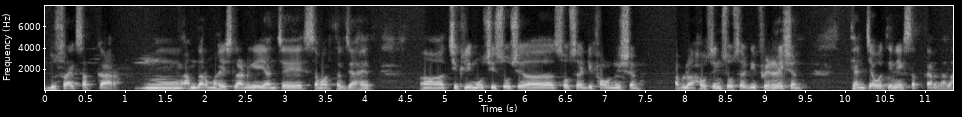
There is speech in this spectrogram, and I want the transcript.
दुसरा एक सत्कार आमदार महेश लांडगे यांचे समर्थक जे आहेत Chikhali Moshi social society foundation आपलं हाऊसिंग सोसायटी फेडरेशन त्यांच्या वतीने एक सत्कार झाला.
